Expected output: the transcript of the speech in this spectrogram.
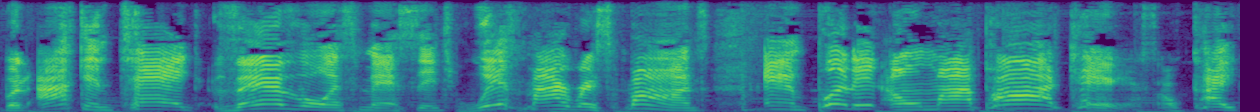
but I can tag their voice message with my response and put it on my podcast, okay?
